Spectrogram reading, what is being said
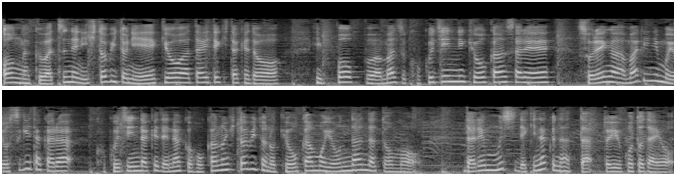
音楽は常に人々に影響を与えてきたけどヒップホップはまず黒人に共感されそれがあまりにも良すぎたから黒人だけでなく他の人々の共感も呼んだんだと思う。誰も無視できなくなったということだよ。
